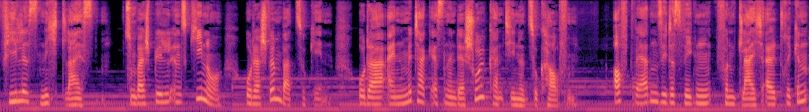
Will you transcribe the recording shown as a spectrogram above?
vieles nicht leisten. Zum Beispiel ins Kino oder Schwimmbad zu gehen oder ein Mittagessen in der Schulkantine zu kaufen. Oft werden sie deswegen von Gleichaltrigen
